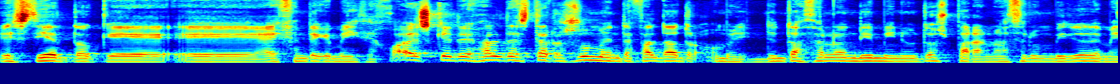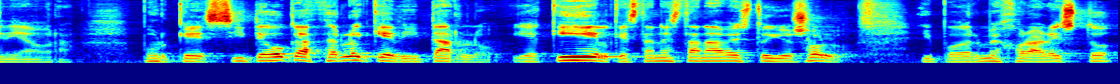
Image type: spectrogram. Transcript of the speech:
es cierto que eh, hay gente que me dice, Joder, es que te falta este resumen, te falta otro, hombre, intento hacerlo en 10 minutos para no hacer un vídeo de media hora, porque si tengo que hacerlo hay que editarlo, y aquí el que está en esta nave estoy yo solo, y poder mejorar esto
